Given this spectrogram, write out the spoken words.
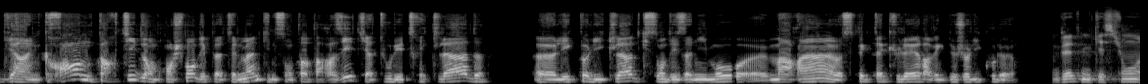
Il y a une grande partie de l'embranchement des platelmintes qui ne sont pas parasites. Il y a tous les triclades, euh, les polyclades, qui sont des animaux euh, marins euh, spectaculaires avec de jolies couleurs. Peut-être une question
